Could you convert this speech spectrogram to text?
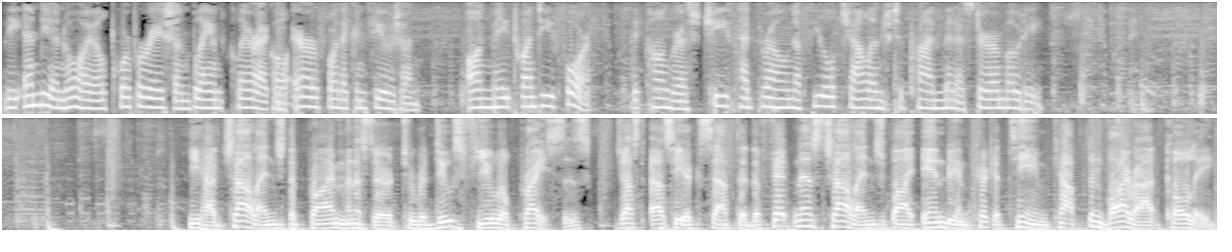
The Indian Oil Corporation blamed clerical error for the confusion. On May 24, the Congress chief had thrown a fuel challenge to Prime Minister Modi. He had challenged the Prime Minister to reduce fuel prices, just as he accepted the fitness challenge by Indian cricket team captain Virat Kohli.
